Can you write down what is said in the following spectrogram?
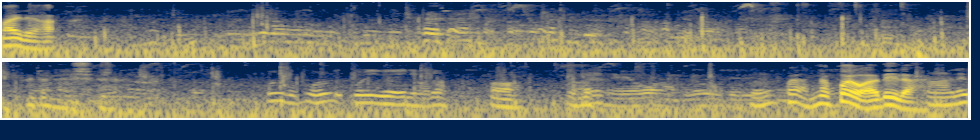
မိုက်တယ်ဟာအဲ့ဒါလည်းရှိတယ်ကိုကိုကိုရွေးနေတော့ဟုတ်ဘာနှစ်ဖွဲ့ဝါသိလားအာလည်း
